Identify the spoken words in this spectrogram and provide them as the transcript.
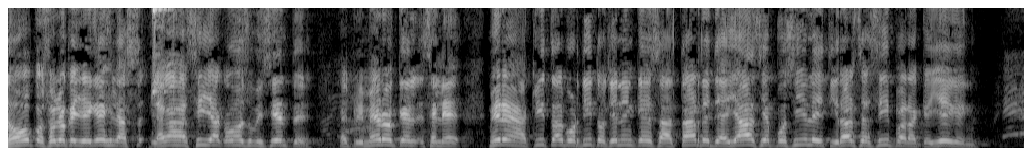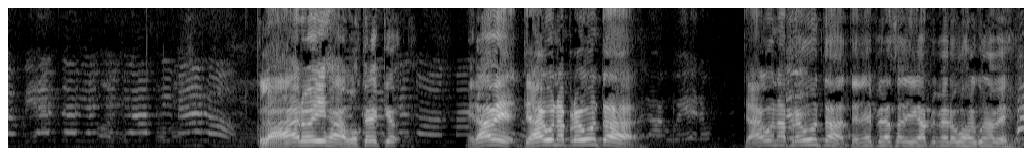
No, con solo que llegues y le hagas así ya con es suficiente. El primero que se le... Miren, aquí está el bordito, tienen que saltar desde allá si es posible y tirarse así para que lleguen. Pero piensa bien llega primero. Claro, hija, vos crees que... Mira, ve, te hago una pregunta. Te hago una pregunta. ¿Tenés esperanza de llegar primero vos alguna vez?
